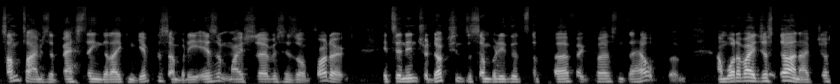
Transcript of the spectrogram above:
Sometimes the best thing that I can give to somebody isn't my services or product. It's an introduction to somebody that's the perfect person to help them. And what have I just done? I've just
